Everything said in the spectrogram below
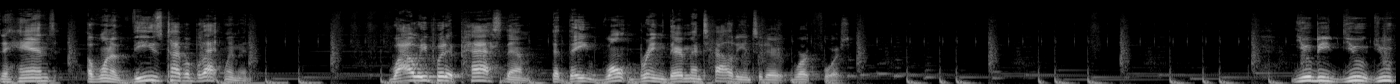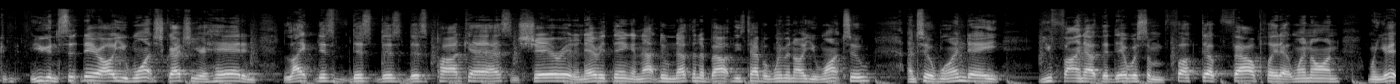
the hands of one of these type of black women, why would we put it past them that they won't bring their mentality into their workforce? You be you you you can sit there all you want scratching your head and like this this this this podcast and share it and everything and not do nothing about these type of women all you want to until one day you find out that there was some fucked up foul play that went on when your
